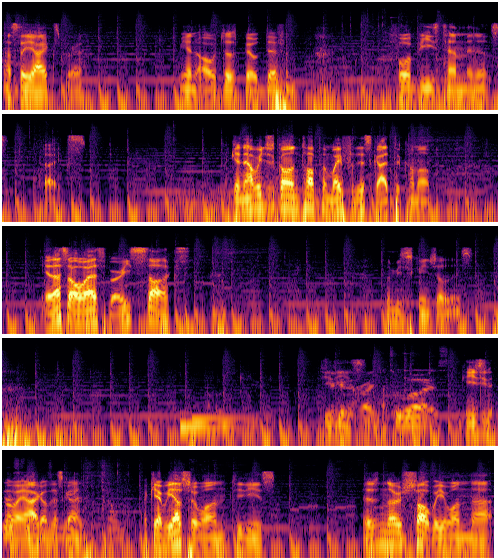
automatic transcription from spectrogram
That's the yikes, bro. Me and Ult just build different. 4 V's 10 minutes. Yikes. Okay, now we just go on top and wait for this guy to come up. Yeah, that's OS, bro. He sucks. Let me screenshot this. GG's. right. That's worse. Can you see? Oh wait, I got this guy. Okay, we also won. GG's. There's no shot we won that.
